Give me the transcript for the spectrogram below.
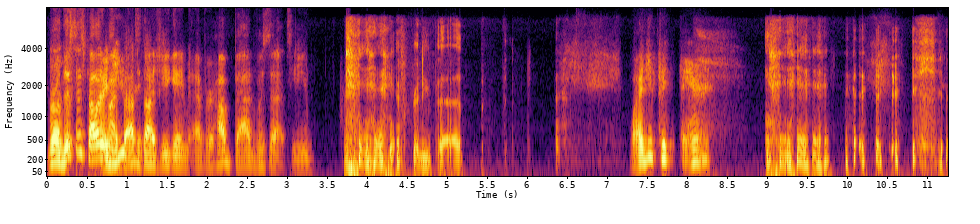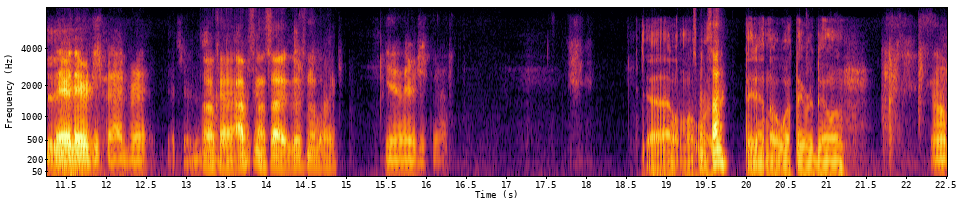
Bro. This is probably Are my you- best dodgy game ever. How bad was that team? Pretty bad. Why'd you pick Baron? They're, they were just bad, bro. Okay, I was gonna say there's no way. Yeah, they were just bad. Yeah, I don't know what fine. they didn't know what they were doing. No,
